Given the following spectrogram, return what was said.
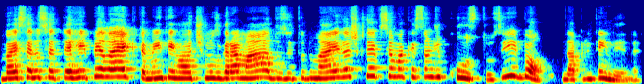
vai ser no CT Rei Pelé, que também tem ótimos gramados e tudo mais. Acho que deve ser uma questão de custos. E, bom, dá para entender, né?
